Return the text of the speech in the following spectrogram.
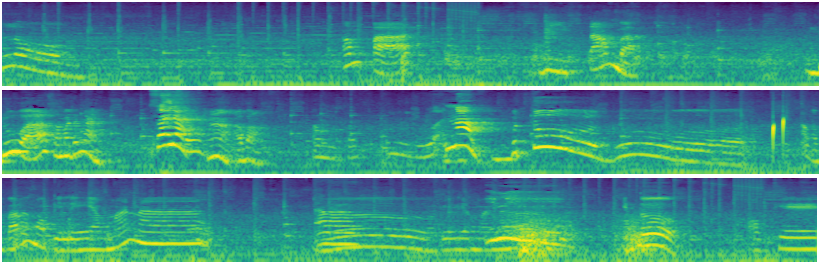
Belum. Empat ditambah dua sama dengan. Saya. Nah, abang. Empat. Dua. Enam. Betul, good. Abang mau pilih yang mana? Ayo, pilih yang mana? Ini. Itu. Oke.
